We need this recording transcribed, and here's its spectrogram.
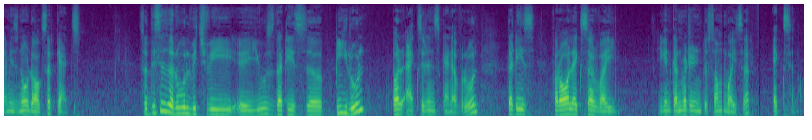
that means no dogs are cats. So this is a rule which we uh, use that is uh, p rule per accidens kind of rule that is for all x or y you can convert it into some y's or x and all.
